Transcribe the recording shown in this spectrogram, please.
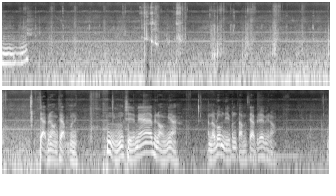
แซ่บพี่น้องแซ่บมันนี่สีแม่พี่น้องเนี่ยอันอารมณ์ดีมันต่ำแซ่บไปเรื่อยพี่น้องอ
